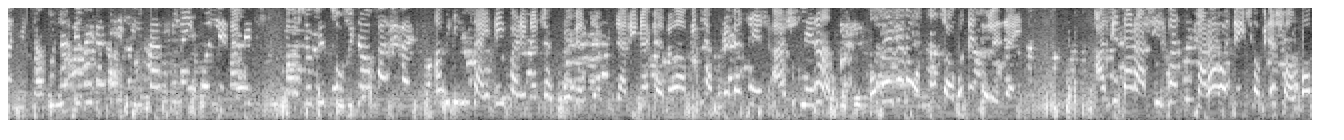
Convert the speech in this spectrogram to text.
মানে জগন্নাথ দেবের কাছে সেই প্রার্থনাই করলে তাতে দর্শকদের ছবিটাও ভালো লাগবে আমি কিছু চাইতেই পারি না ঠাকুরের কাছে আমি জানি না কেন। আমি ঠাকুরের কাছে আসলে না কোথায় যেন অন্য জগতে চলে যাই। আজকে তার আশীর্বাদ ছাড়া হয়তো এই ছবিটা সম্ভব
